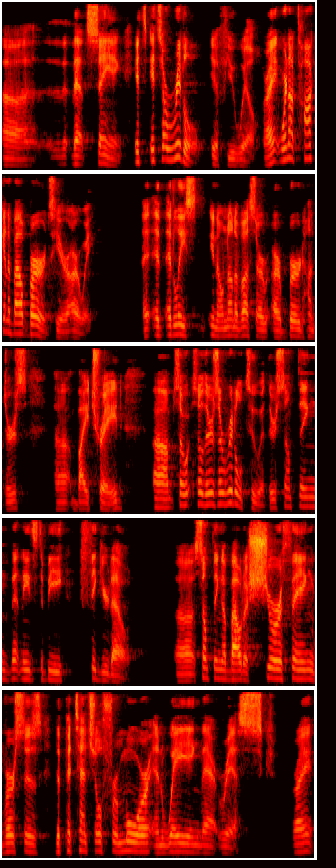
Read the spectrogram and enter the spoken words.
uh, th- that saying. It's, it's a riddle, if you will, right? We're not talking about birds here, are we? At, at least, you know, none of us are, are bird hunters uh, by trade. Um, so, so there's a riddle to it. There's something that needs to be figured out. Uh, something about a sure thing versus the potential for more and weighing that risk, right?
